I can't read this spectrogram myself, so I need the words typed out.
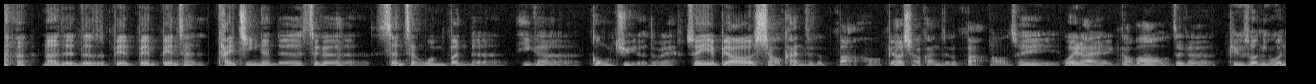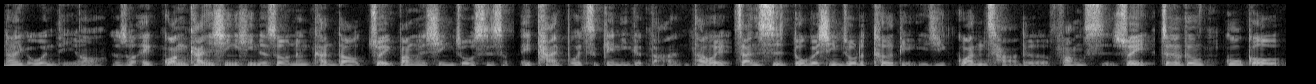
那这这是变变变成太惊人的这个生成文本的一个工具了，对不对？所以也不要小看这个 bug 哦，不要小看这个 bug 哦。所以未来搞不好这个，比如说你问他一个问题哦，比如说哎，观看星星的时候能看到最棒的星座是什么？哎，他也不会只给你一个答案，他会展示多个星座的特点以及。观观察的方式，所以这个跟 Google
